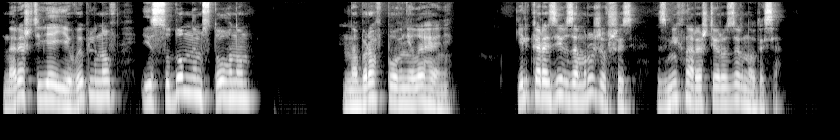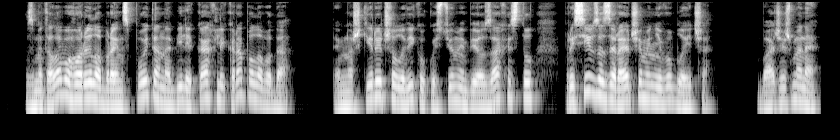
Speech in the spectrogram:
Нарешті я її виплюнув і з судомним стогоном набрав повні легені. Кілька разів замружившись, зміг нарешті роззирнутися. З металевого рила брейнспойта на білі кахлі крапала вода. Темношкірий чоловік у костюмі біозахисту присів, зазираючи мені в обличчя. Бачиш мене?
